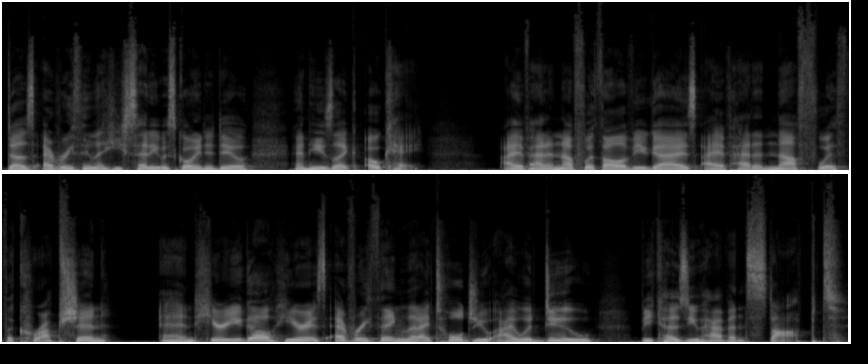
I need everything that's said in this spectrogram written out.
does everything that he said he was going to do. And he's like, okay, I have had enough with all of you guys. I have had enough with the corruption. And here you go. Here is everything that I told you I would do because you haven't stopped.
